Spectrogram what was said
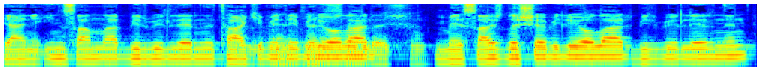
Yani insanlar birbirlerini takip Enteresan edebiliyorlar, mesajlaşabiliyorlar, birbirlerinin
